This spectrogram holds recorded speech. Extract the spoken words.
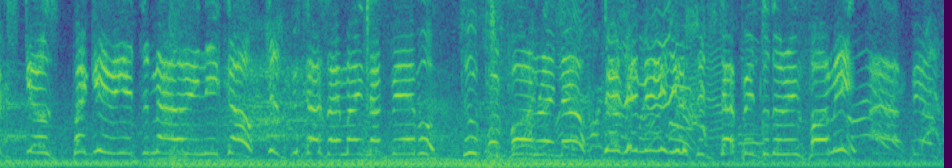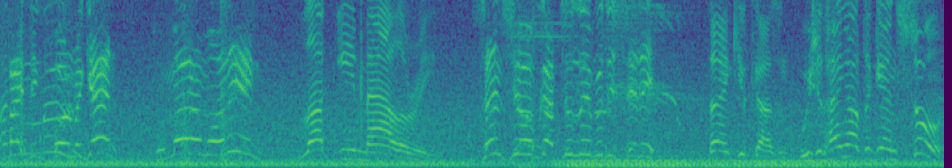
excuse for giving it to Mallorie, Niko. Just because I might not be able to perform right now, doesn't mean you should step into the ring for me. I'll be on fighting form again tomorrow morning. Lucky Mallorie. Since you have got to Liberty City... Thank you, cousin. We should hang out again soon.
